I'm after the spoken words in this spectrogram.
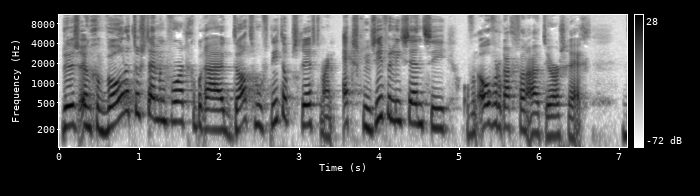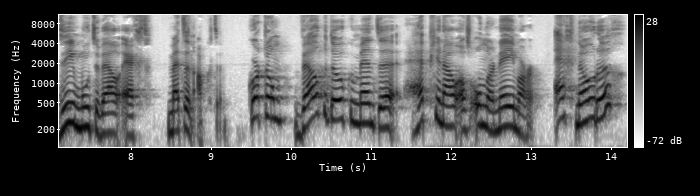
Dus een gewone toestemming voor het gebruik, dat hoeft niet op schrift, maar een exclusieve licentie of een overdracht van auteursrecht, die moeten wel echt met een akte. Kortom, welke documenten heb je nou als ondernemer echt nodig?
